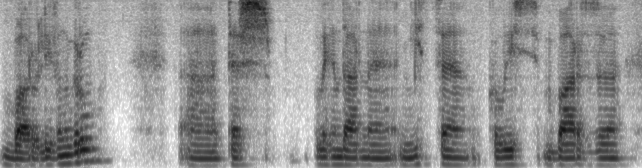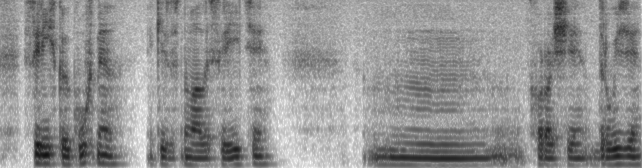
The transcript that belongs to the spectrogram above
бару Living Room. Теж легендарне місце, колись бар з сирійською кухнею, який заснували сирійці. Хороші друзі,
